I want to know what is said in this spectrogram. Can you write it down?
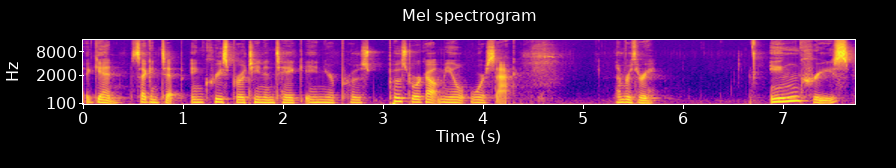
again, second tip increase protein intake in your post workout meal or snack. Number three, increase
